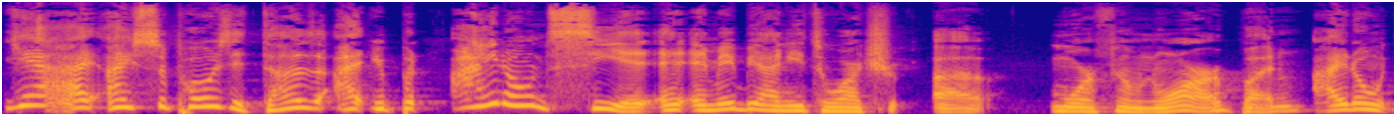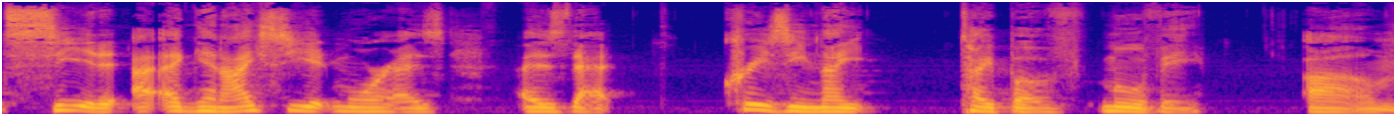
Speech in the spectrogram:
Yeah, I, I suppose it does. I, but I don't see it. And, and maybe I need to watch uh, more film noir, but I don't see it. I, again, I see it more as as that crazy night type of movie. Um,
